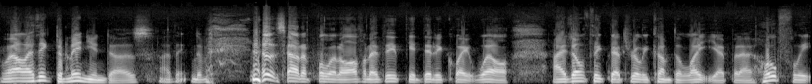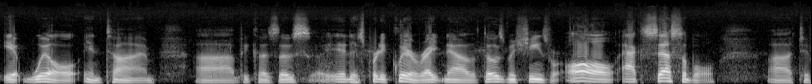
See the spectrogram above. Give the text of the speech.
well, I think Dominion does. I think knows how to pull it off, and I think they did it quite well. I don't think that's really come to light yet, but I, hopefully it will in time. Uh, because those, it is pretty clear right now that those machines were all accessible uh, to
